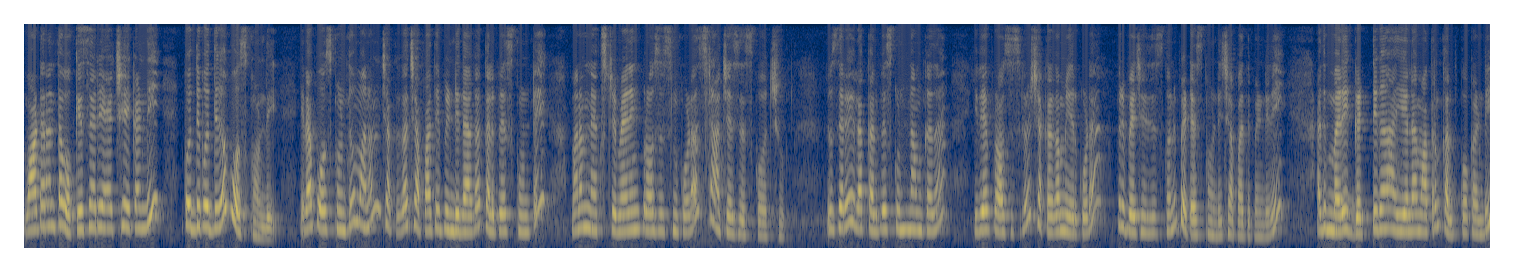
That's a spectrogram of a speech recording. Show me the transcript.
వాటర్ అంతా ఒకేసారి యాడ్ చేయకండి. కొద్ది కొద్దిగా పోసుకోండి. ఇలా పోసుకుంటూ మనం చక్కగా చపాతీ పిండిలాగా కలిపేసుకుంటే మనం నెక్స్ట్ రిమైనింగ్ ప్రాసెస్ని కూడా స్టార్ట్ చేసేసుకోవచ్చు. చూసారా ఇలా కలిపేసుకుంటున్నాం కదా? ఇదే ప్రాసెస్లో చక్కగా మీరు కూడా ప్రిపేర్ చేసేసుకొని పెట్టేసుకోండి చపాతీ పిండిని. అది మరీ గట్టిగా అయ్యేలా మాత్రం కలుపుకోకండి.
